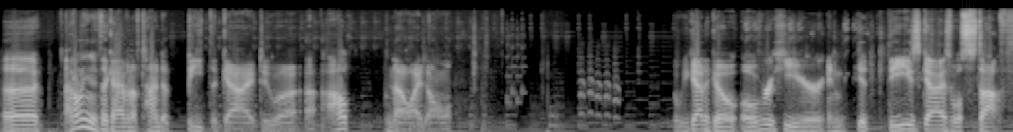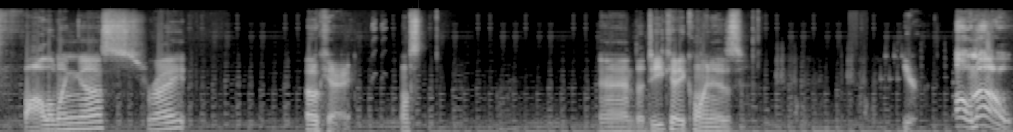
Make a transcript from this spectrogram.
Uh, I don't even think I have enough time to beat the guy, do uh, I'll... No, I don't. We gotta go over here and get these guys will stop following us, right? Okay. Once... And the DK coin is... Here. Oh, no!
